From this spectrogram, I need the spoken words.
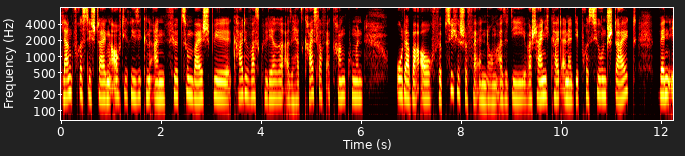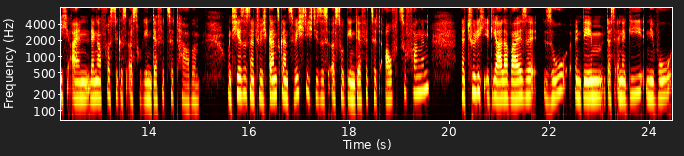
Langfristig steigen auch die Risiken an für zum Beispiel kardiovaskuläre, also Herz-Kreislauf-Erkrankungen oder aber auch für psychische Veränderungen. Also die Wahrscheinlichkeit einer Depression steigt, wenn ich ein längerfristiges Östrogendefizit habe. Und hier ist es natürlich ganz, ganz wichtig, dieses Östrogendefizit aufzufangen. Natürlich idealerweise so, indem das Energieniveau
